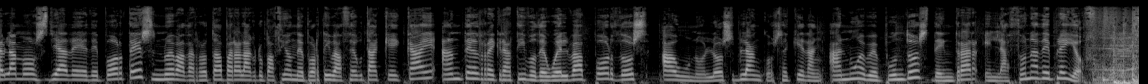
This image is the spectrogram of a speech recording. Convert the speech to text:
hablamos ya de deportes. Nueva derrota para la agrupación deportiva Ceuta que cae ante el Recreativo de Huelva por 2 a 1. Los blancos se quedan a 9 puntos de entrar en la zona de playoff.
